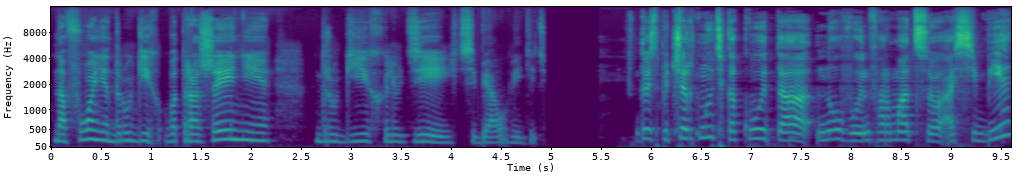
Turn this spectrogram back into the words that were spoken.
на фоне других, в отражении других людей себя увидеть. То есть подчеркнуть какую-то новую информацию о себе,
